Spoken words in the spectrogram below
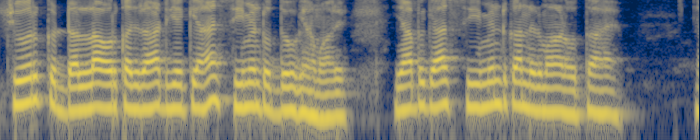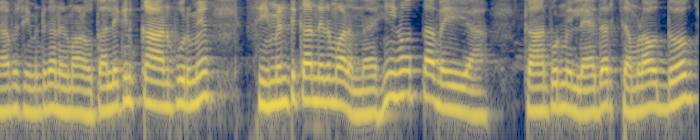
चुर्क, डल्ला और कजराहट, ये क्या है? सीमेंट उद्योग है हमारे। यहाँ पे क्या है? सीमेंट का निर्माण होता है। यहाँ पे सीमेंट का निर्माण होता है, लेकिन कानपुर में सीमेंट का निर्माण नहीं होता भैया। कानपुर में लेदर, चमड़ा उद्योग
